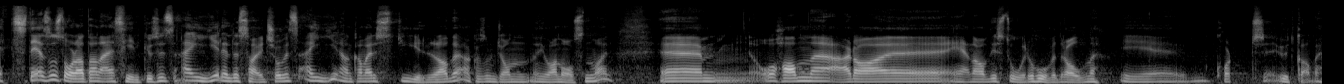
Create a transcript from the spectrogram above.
Et sted så står det at han er sirkusets eier, eller sideshowets eier. Han kan være styrer av det, akkurat som John Johan Aasen var. Eh, og han er da eh, en av de store hovedrollene i eh, kort utgave.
